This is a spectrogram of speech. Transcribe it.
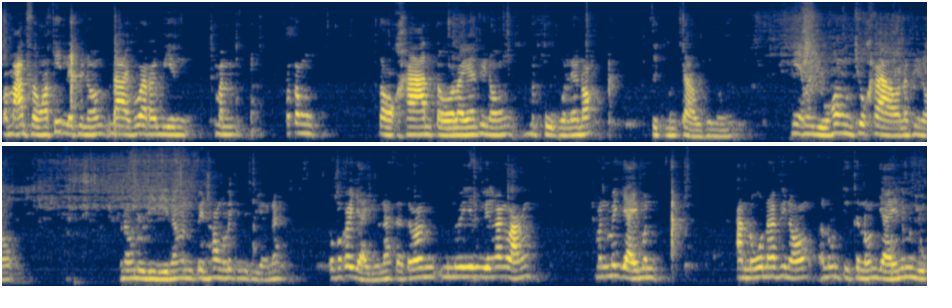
ประมาณสองอาทิตย์เลยพี่น้องได้เพราะว่าระเบียงมันก็ต้องต่อคานต่ออะไรนะพี่น้องมันปลูกหมดแล้วเนาะตึกมันเก่าพี่น้องเนี่ยมันอยู่ห้องชั่วคราวนะพี่น้องพี่น้องดูดีๆนะมันเป็นห้องเล็กนิดเดียวนะก็มันก็ใหญ่อยู่นะแต่แต่ว่ามันมีระเบียงข้างหลัง มันไม่ใหญ่มันอันนู้นนะพี่น้องอันนู้นติดถนนใหญ่นี่มันอยู่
